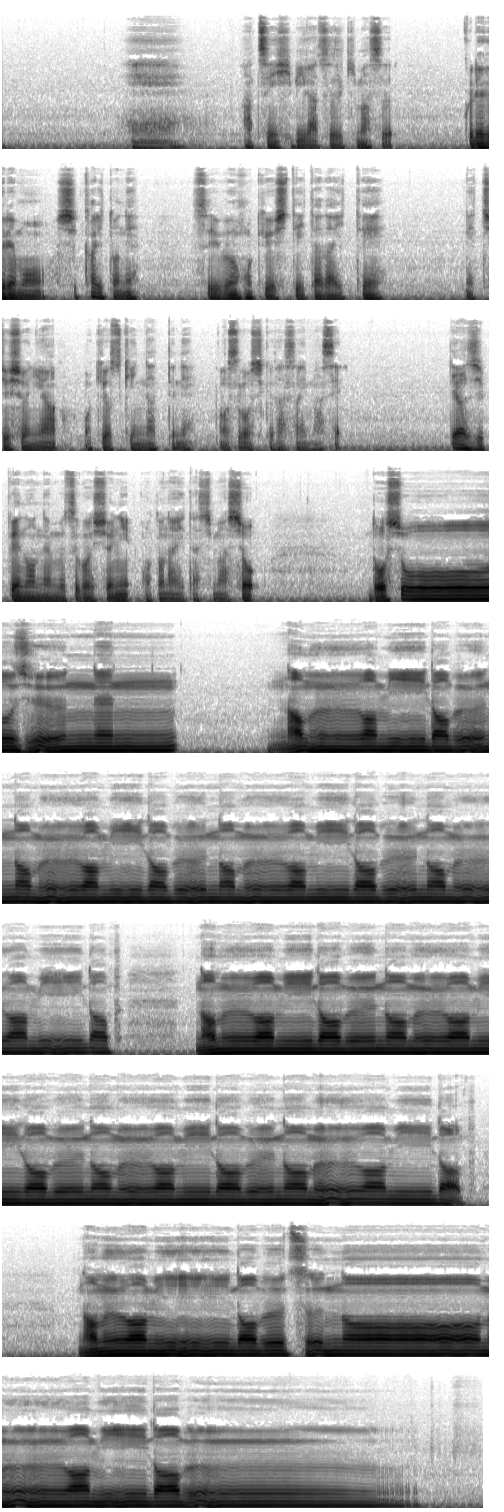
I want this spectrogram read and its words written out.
えー、暑い日々が続きます。くれぐれもしっかりとね水分補給していただいて熱中症にはお気をつけになってねお過ごしくださいませ。では十平の念仏ご一緒にお唱えいたしましょう「土生十年。ナムアミダブナムアミダブナムアミダブナムアミダブ」ナムアミダブナムアミダブナムアミダブナムアミダブ。ナムアミダブツナムアミダブ。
